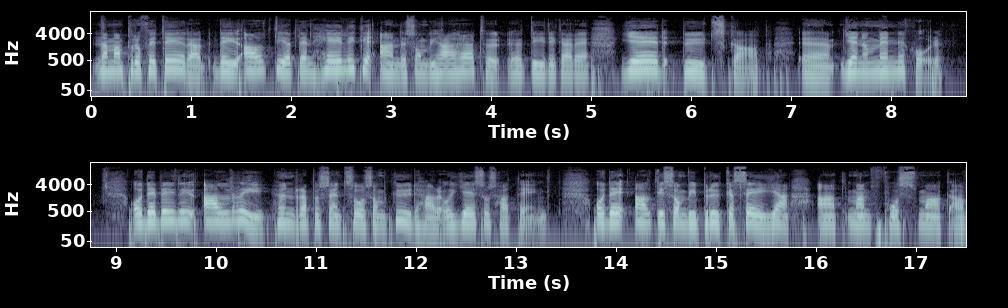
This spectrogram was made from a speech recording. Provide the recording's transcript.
när man profeterar, det är ju alltid att den helige Ande, som vi har hört hört tidigare, ger budskap eh, genom människor. Och det blir ju aldrig 100 procent så som Gud har och Jesus har tänkt. Och det är alltid som vi brukar säga, att man får smak av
